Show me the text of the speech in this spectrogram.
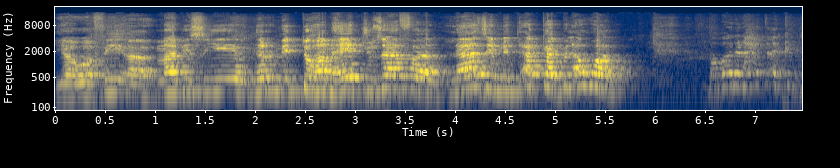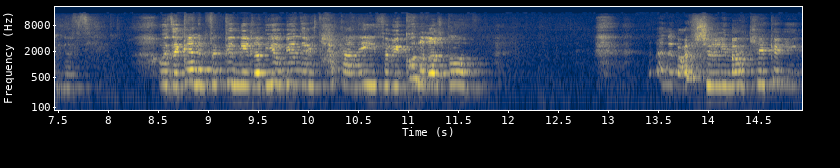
يا وفيقة ما بيصير نرمي التهم هيك جزافا. لازم نتأكد بالأول. بابا أنا رح أتأكد بنفسي. وإذا كان مفكرني غبية وبيقدر يضحك علي فبيكون غلطان. أنا بعرف شو اللي معك يا كريم.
